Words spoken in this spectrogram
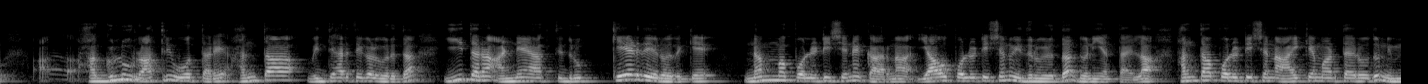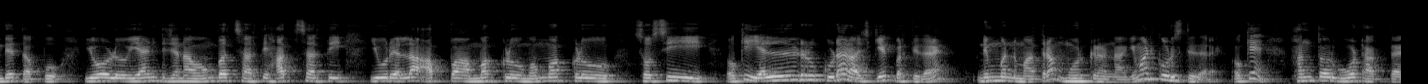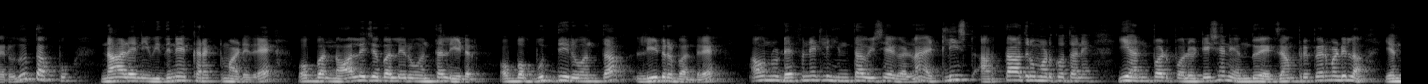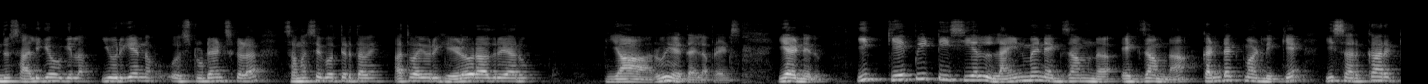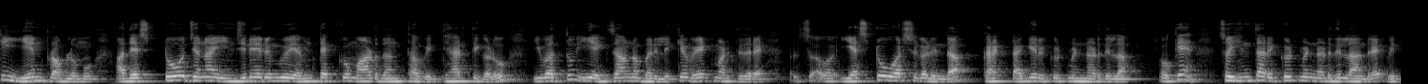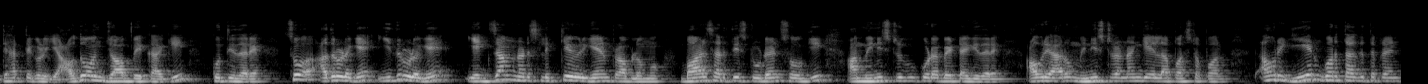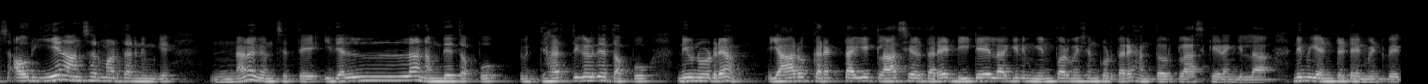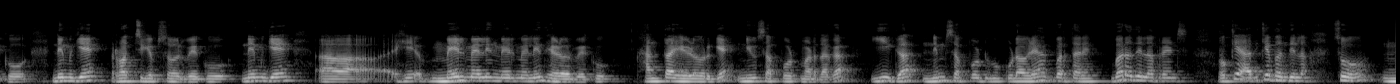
ಹಗಲು ರಾತ್ರಿ ಓದ್ತಾರೆ. ಅಂಥ ವಿದ್ಯಾರ್ಥಿಗಳ ವಿರುದ್ಧ ಈ ಥರ ಅನ್ಯಾಯ ಆಗ್ತಿದ್ರು ಕೇಳದೆ ಇರೋದಕ್ಕೆ ನಮ್ಮ ಪೊಲಿಟಿಷಿಯನ್ನೇ ಕಾರಣ. ಯಾವ ಪೊಲಿಟಿಷಿಯನು ಇದ್ರ ವಿರುದ್ಧ ಧ್ವನಿ ಎತ್ತಾ ಇಲ್ಲ. ಅಂಥ ಪೊಲಿಟಿಷಿಯನ್ ಆಯ್ಕೆ ಮಾಡ್ತಾ ಇರೋದು ನಿಮ್ಮದೇ ತಪ್ಪು. ಏಳು, ಎಂಟು ಜನ, ಒಂಬತ್ತು ಸರ್ತಿ, ಹತ್ತು ಸರ್ತಿ ಇವರೆಲ್ಲ ಅಪ್ಪ, ಮಕ್ಕಳು, ಮೊಮ್ಮಕ್ಕಳು, ಸೊಸಿ, ಓಕೆ ಎಲ್ಲರೂ ಕೂಡ ರಾಜಕೀಯಕ್ಕೆ ಬರ್ತಿದ್ದಾರೆ. ನಿಮ್ಮನ್ನು ಮಾತ್ರ ಮೂರ್ಖರನ್ನಾಗಿ ಮಾಡಿ ಕೂಡಿಸ್ತಿದ್ದಾರೆ ಓಕೆ ಅಂಥವ್ರಿಗೆ ಓಟ್ ಹಾಕ್ತಾ ಇರೋದು ತಪ್ಪು. ನಾಳೆ ನೀವು ಇದನ್ನೇ ಕರೆಕ್ಟ್ ಮಾಡಿದರೆ, ಒಬ್ಬ ನಾಲೆಜಬಲ್ ಇರುವಂಥ ಲೀಡರ್ ಒಬ್ಬ ಬುದ್ಧಿ ಇರುವಂಥ ಲೀಡರ್ ಬಂದರೆ, ಅವನು ಡೆಫಿನೆಟ್ಲಿ ಇಂಥ ವಿಷಯಗಳನ್ನ ಅಟ್ಲೀಸ್ಟ್ ಅರ್ಥ ಆದರೂ ಮಾಡ್ಕೋತಾನೆ. ಈ ಅನ್ಪಡ್ ಪೊಲಿಟಿಷಿಯನ್ ಎಂದು ಎಕ್ಸಾಮ್ ಪ್ರಿಪೇರ್ ಮಾಡಿಲ್ಲ, ಎಂದು ಸಾಲಿಗೆ ಹೋಗಿಲ್ಲ. ಇವ್ರಿಗೇನು ಸ್ಟೂಡೆಂಟ್ಸ್ಗಳ ಸಮಸ್ಯೆ ಗೊತ್ತಿರ್ತವೆ, ಅಥವಾ ಇವ್ರಿಗೆ ಹೇಳೋರಾದರೂ ಯಾರು? ಯಾರೂ ಹೇಳ್ತಾ ಇಲ್ಲ ಫ್ರೆಂಡ್ಸ್ ಎರಡನೇದು ಈ K P T C L linemen ಎಕ್ಸಾಮ್ನ ಎಕ್ಸಾಮ್ನ ಕಂಡಕ್ಟ್ ಮಾಡಲಿಕ್ಕೆ ಈ ಸರ್ಕಾರಕ್ಕೆ ಏನು ಪ್ರಾಬ್ಲಮ್ಮು ಅದೆಷ್ಟೋ ಜನ ಇಂಜಿನಿಯರಿಂಗು ಎಂ ಟೆಕ್ಕು ಮಾಡಿದಂಥ ವಿದ್ಯಾರ್ಥಿಗಳು ಇವತ್ತು ಈ ಎಕ್ಸಾಮ್ನ ಬರೀಲಿಕ್ಕೆ ವೇಟ್ ಮಾಡ್ತಿದ್ದಾರೆ. ಸೊ ಎಷ್ಟೋ ವರ್ಷಗಳಿಂದ ಕರೆಕ್ಟಾಗಿ ರಿಕ್ರೂಟ್ಮೆಂಟ್ ನಡೆದಿಲ್ಲ. ಓಕೆ ಸೊ ಇಂಥ ರಿಕ್ರೂಟ್ಮೆಂಟ್ ನಡೆದಿಲ್ಲ ಅಂದರೆ ವಿದ್ಯಾರ್ಥಿಗಳು ಯಾವುದೋ ಒಂದು ಜಾಬ್ ಬೇಕಾಗಿ ಕೂತಿದ್ದಾರೆ. ಸೊ ಅದರೊಳಗೆ, ಇದರೊಳಗೆ ಎಕ್ಸಾಮ್ ನಡೆಸಲಿಕ್ಕೆ ಇವ್ರಿಗೆ ಏನು ಪ್ರಾಬ್ಲಮ್ಮು ಭಾಳ ಸರ್ತಿ ಸ್ಟೂಡೆಂಟ್ಸ್ ಹೋಗಿ ಆ ಮಿನಿಸ್ಟ್ರಿಗೂ ಕೂಡ ಭೇಟಿಯಾಗಿದ್ದಾರೆ. ಅವ್ರು ಯಾರು? ಮಿನಿಸ್ಟ್ರ್ ಅನ್ನಂಗೆ ಇಲ್ಲ ಫಸ್ಟ್ ಆಫ್ ಆಲ್ ಅವ್ರಿಗೆ ಏನು ಗೊತ್ತಾಗುತ್ತೆ ಫ್ರೆಂಡ್ಸ್ ಅವ್ರು ಏನು ಆನ್ಸರ್ ಮಾಡ್ತಾರೆ ನಿಮಗೆ? ನನಗನ್ಸುತ್ತೆ ಇದೆಲ್ಲ ನಮ್ಮದೇ ತಪ್ಪು, ವಿದ್ಯಾರ್ಥಿಗಳದೇ ತಪ್ಪು. ನೀವು ನೋಡ್ರೆ, ಯಾರು ಕರೆಕ್ಟಾಗಿ ಕ್ಲಾಸ್ ಹೇಳ್ತಾರೆ ಡೀಟೇಲ್ ಆಗಿ ನಿಮ್ಗೆ ಇನ್ಫಾರ್ಮೇಷನ್ ಕೊಡ್ತಾರೆ, ಅಂಥವ್ರು ಕ್ಲಾಸ್ ಕೇಳಂಗಿಲ್ಲ. ನಿಮಗೆ ಎಂಟರ್ಟೈನ್ಮೆಂಟ್ ಬೇಕು, ನಿಮಗೆ ರೊಚ್ಚಿಗೆಪ್ಸೋರು ಬೇಕು, ನಿಮಗೆ ಮೇಲ್ ಮೇಲಿಂದ ಮೇಲ್ ಮೇಲಿಂದ ಹೇಳೋರು ಬೇಕು. ಅಂತ ಹೇಳೋರಿಗೆ ನೀವು ಸಪೋರ್ಟ್ ಮಾಡಿದಾಗ, ಈಗ ನಿಮ್ಮ ಸಪೋರ್ಟ್ಗೂ ಕೂಡ ಅವ್ರು ಯಾಕೆ ಬರ್ತಾರೆ. ಬರೋದಿಲ್ಲ ಫ್ರೆಂಡ್ಸ್ ಓಕೆ ಅದಕ್ಕೆ ಬಂದಿಲ್ಲ. ಸೊ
